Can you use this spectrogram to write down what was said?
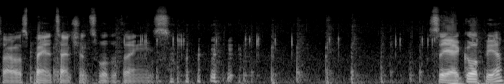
So I was paying attention to other things. so yeah, go up here.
